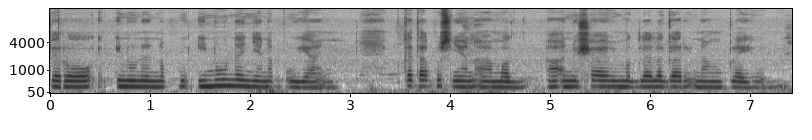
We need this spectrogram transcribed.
Pero inuna, na po, inuna niya na po yan. Pagkatapos niyan, ah, mag, ah, ano siya, maglalagari ng plywood.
